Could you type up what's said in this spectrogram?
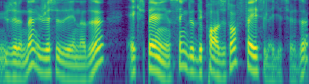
üzerinden ücretsiz yayınladığı Experiencing the Deposit of Faith ile getirdi.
